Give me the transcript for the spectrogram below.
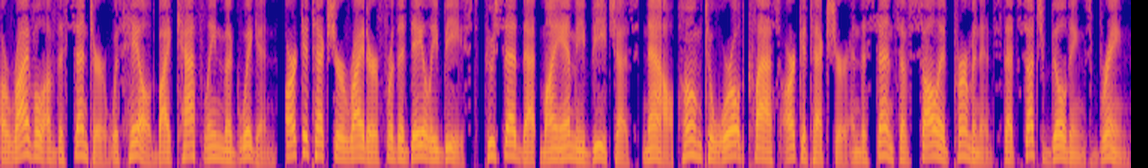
Arrival of the Center was hailed by Kathleen McGuigan, architecture writer for the Daily Beast, who said that Miami Beach is now home to world-class architecture and the sense of solid permanence that such buildings bring.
